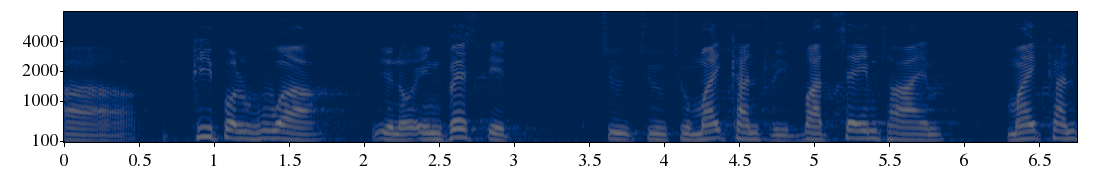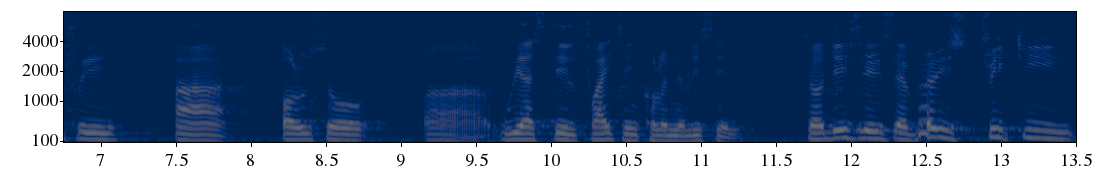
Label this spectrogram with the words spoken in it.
uh, people who are you know, invested to, to, to my country, but same time, my country uh, also, uh, we are still fighting colonialism. So this is a very tricky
